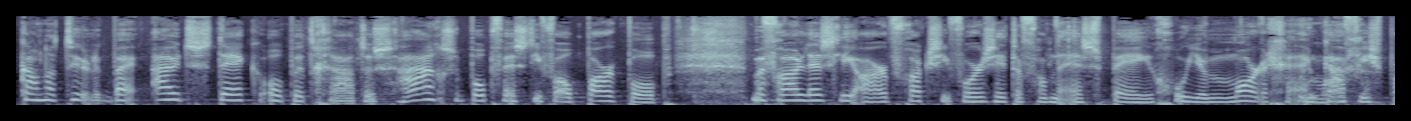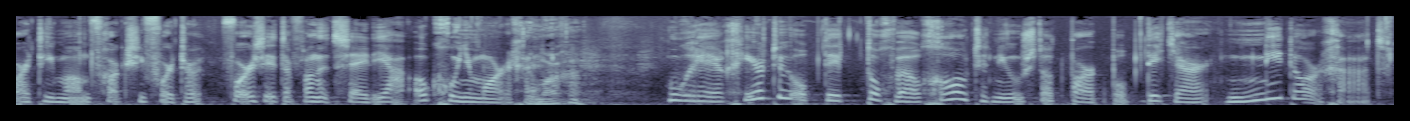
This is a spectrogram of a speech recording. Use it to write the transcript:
kan natuurlijk bij uitstek op het gratis Haagse popfestival Parkpop. Mevrouw Leslie Arp, fractievoorzitter van de SP. Goedemorgen. En Kavies Partiman, fractievoorzitter van het CDA. Ook goedemorgen. Goedemorgen. Hoe reageert u op dit toch wel grote nieuws dat Parkpop dit jaar niet doorgaat?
